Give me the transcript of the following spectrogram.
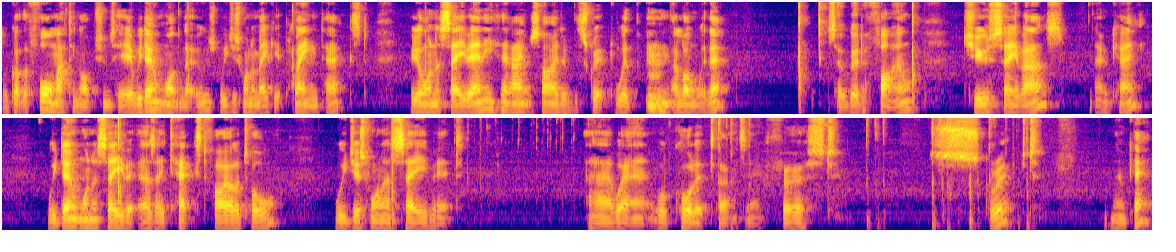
we've got the formatting options here. We don't want those, we just want to make it plain text. We don't want to save anything outside of the script with along with it. So go to File, choose Save As, okay. We don't want to save it as a text file at all. We just want to save it uh, where we'll call it uh, know, first script. Okay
